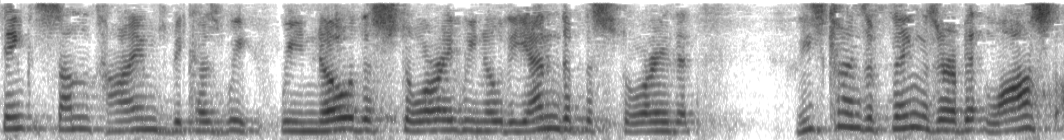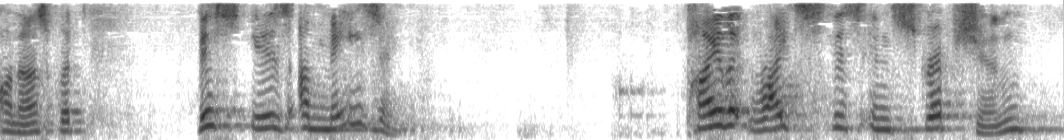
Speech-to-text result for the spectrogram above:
think sometimes because we, we know the story, we know the end of the story, that these kinds of things are a bit lost on us, but this is amazing. Pilate writes this inscription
